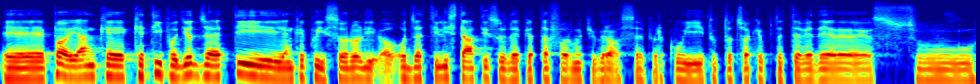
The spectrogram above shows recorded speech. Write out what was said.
E poi anche che tipo di oggetti, anche qui solo li- oggetti listati sulle piattaforme più grosse, per cui tutto ciò che potete vedere su,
